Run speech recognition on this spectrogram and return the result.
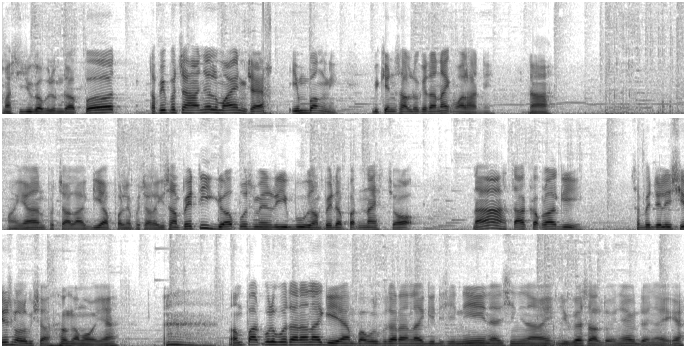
Masih juga belum dapet, tapi pecahannya lumayan, saya. Imbang nih. Bikin saldo kita naik malah nih. Nah. Lumayan pecah lagi, apalnya pecah lagi sampai 39.000 sampai dapat nice, Cok. Nah, cakep lagi. Sampai delicious kalau bisa. nggak mau ya. 40 putaran lagi ya, 40 putaran lagi di sini. Nah, di sini naik juga saldonya udah naik ya.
